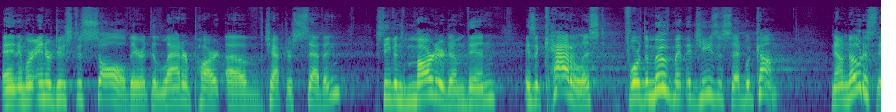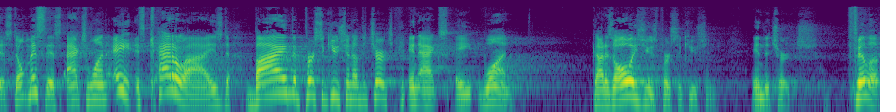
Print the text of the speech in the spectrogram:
And, and we're introduced to Saul there at the latter part of chapter 7. Stephen's martyrdom then is a catalyst for the movement that Jesus said would come. Now, notice this, don't miss this. Acts 1 8 is catalyzed by the persecution of the church in Acts 8 1. God has always used persecution in the church Philip,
